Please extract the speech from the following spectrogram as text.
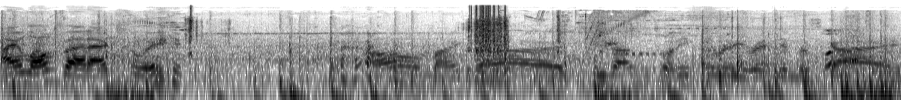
I love that actually. Oh my god! 2023 written in the sky.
